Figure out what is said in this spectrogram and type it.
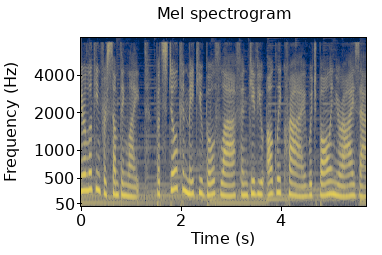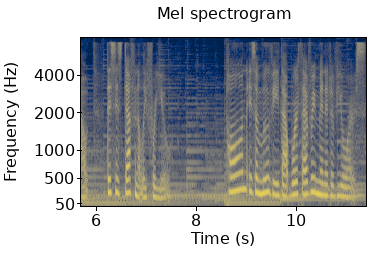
you're looking for something light, but still can make you both laugh and give you ugly cry which bawling your eyes out, this is definitely for you. Pawn is a movie that worth every minute of yours.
